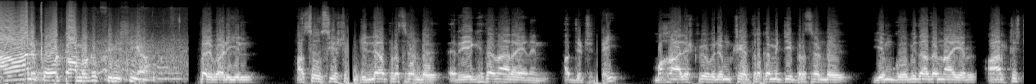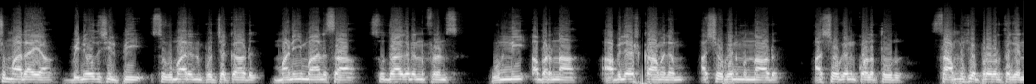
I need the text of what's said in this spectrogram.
നാല് കോട്ടാകുമ്പോൾ ഫിനിഷിംഗ് ആണ്. പരിപാടിയിൽ അസോസിയേഷൻ ജില്ലാ പ്രസിഡന്റ് രേഖിത നാരായണൻ അധ്യക്ഷനായി മഹാലക്ഷ്മിപുരം ക്ഷേത്ര committee president M Gopinathan Nair ആർട്ടിസ്റ്റുമാരായ വിനോദ് ശില്പി സുകുമാരൻ പുച്ചക്കാട് മണി മാനസ സുധാകരൻ ഫ്രണ്ട്സ് ഉണ്ണി അപർണ അഭിലാഷ് കാമലം അശോകൻ മുന്നാട് അശോകൻ കൊളത്തൂർ സാമൂഹ്യ പ്രവർത്തകൻ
